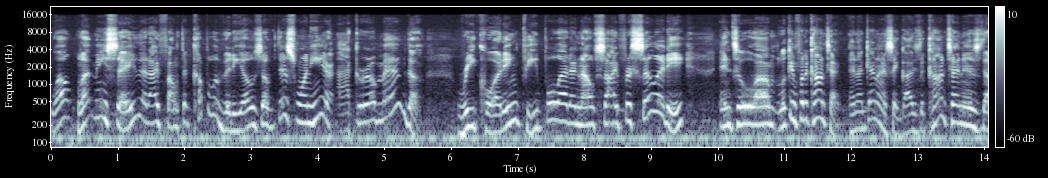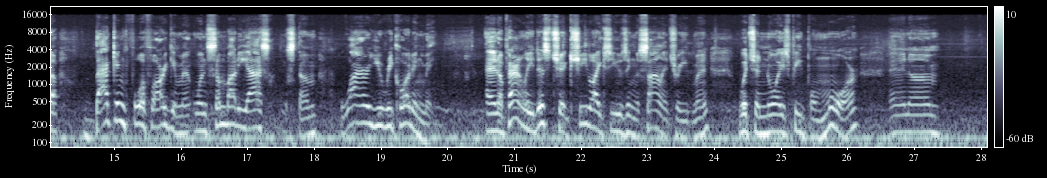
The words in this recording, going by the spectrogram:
Well, let me say that I found a couple of videos of this one here, Acker Amanda, recording people at an outside facility into um, looking for the content. And again, I say, guys, the content is the back and forth argument when somebody asks them, Why are you recording me? And apparently, this chick, she likes using the silent treatment, which annoys people more. And um,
